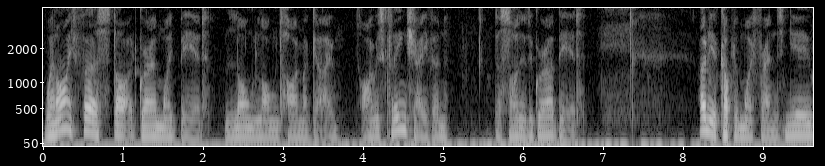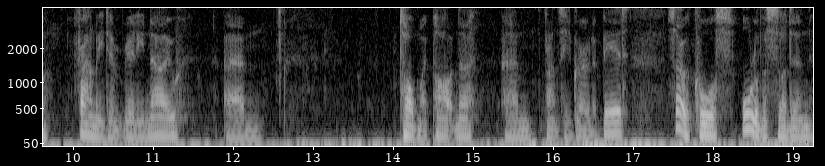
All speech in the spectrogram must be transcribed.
When I first started growing my beard, long, long time ago, I was clean shaven, decided to grow a beard. Only a couple of my friends knew, family didn't really know. Um, told my partner, um, fancied growing a beard. So, of course, all of a sudden,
